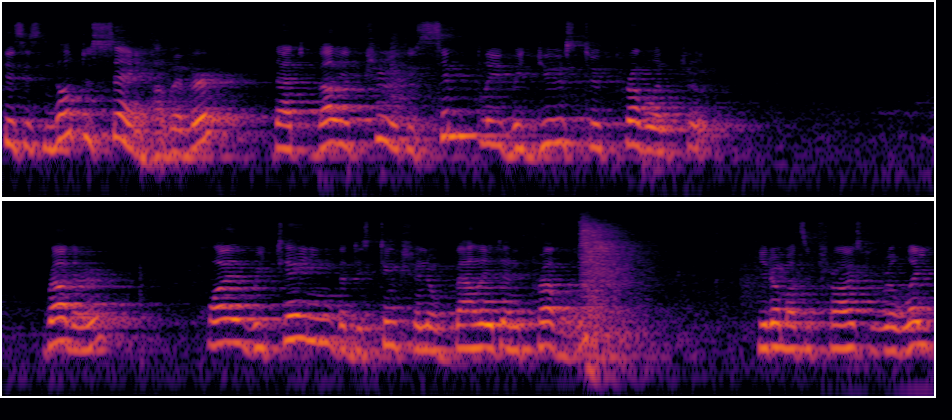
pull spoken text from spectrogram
This is not to say, however, that valid truth is simply reduced to prevalent truth. Rather, while retaining the distinction of valid and prevalent, Hiromatsu tries to relate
